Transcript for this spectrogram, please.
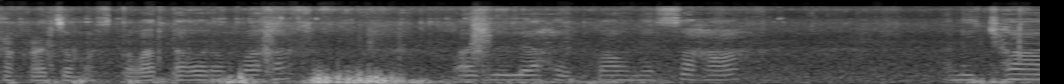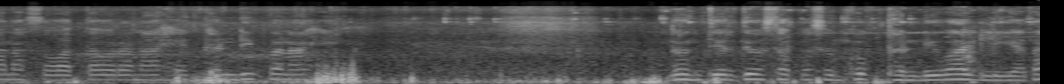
सकाळचं मस्त वातावरण बघा. वाजलेले आहेत पाहुणे सहा. आणि छान असं वातावरण आहे थंडी पण आहे. दोन तीन दिवसापासून खूप थंडी वाढली आता.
